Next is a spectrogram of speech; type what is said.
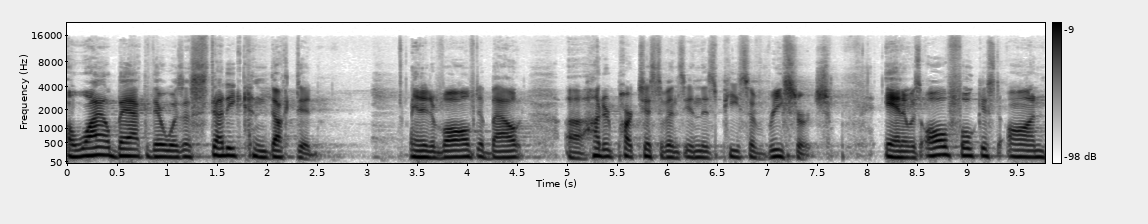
A while back, there was a study conducted, and it involved about uh, 100 participants in this piece of research. And it was all focused on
